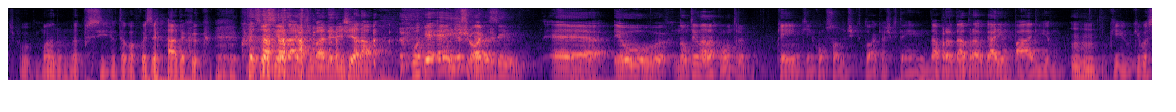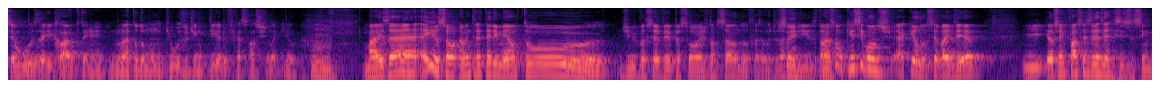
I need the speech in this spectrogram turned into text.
tipo, mano, não é possível, tem alguma coisa errada com, com a sociedade de maneira em geral. Porque é isso, cara, assim, é, eu não tenho nada contra quem, quem consome TikTok. Acho que tem. Dá pra, dá pra garimpar ali uhum. o, que, o que você usa. E claro que tem, não é todo mundo que usa o dia inteiro e fica só assistindo aquilo. Uhum. Mas é, é isso, é um entretenimento de você ver pessoas dançando, fazendo desafios Sim, e tal. É. São 15 segundos, é aquilo, você vai ver. E eu sempre faço esse exercício assim.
